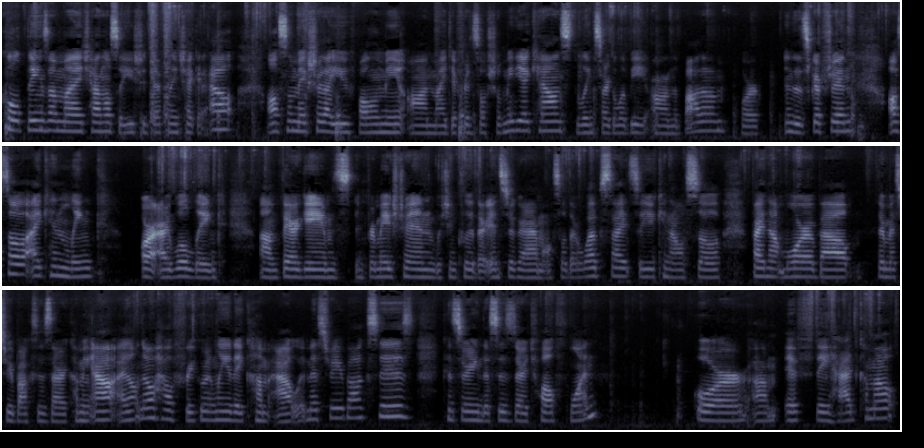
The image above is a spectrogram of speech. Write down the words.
cool things on my channel so you should definitely check it out also make sure that you follow me on my different social media accounts the links are going to be on the bottom or in the description also i can link or I will link um, Fair Games information, which include their Instagram, also their website, so you can also find out more about their mystery boxes that are coming out. I don't know how frequently they come out with mystery boxes, considering this is their 12th one, or um, if they had come out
